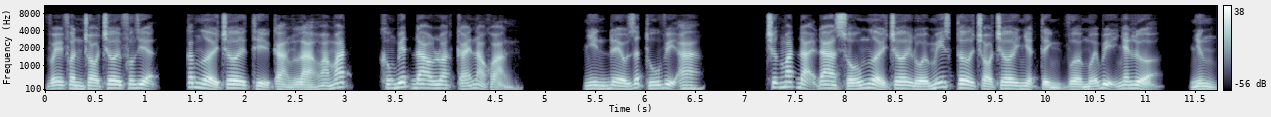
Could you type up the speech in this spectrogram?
Về phần trò chơi phương diện, các người chơi thì càng là hoa mắt, không biết đao loạt cái nào khoản. Nhìn đều rất thú vị a. Trước mắt đại đa số người chơi đối Mister trò chơi nhiệt tình vừa mới bị nhen lửa, nhưng,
